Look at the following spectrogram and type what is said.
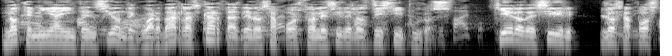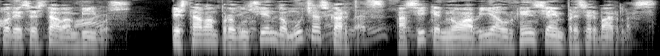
no tenía intención de guardar las cartas de los apóstoles y de los discípulos. Quiero decir, los apóstoles estaban vivos. Estaban produciendo muchas cartas, así que no había urgencia en preservarlas.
